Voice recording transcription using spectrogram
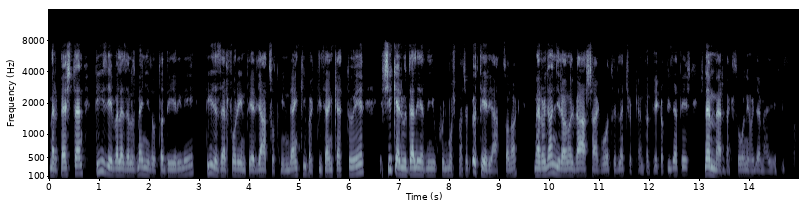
mert Pesten 10 évvel ezelőtt megnyitott a Dériné, 10 ezer forintért játszott mindenki, vagy 12 és sikerült elérniük, hogy most már csak 5 ér játszanak, mert hogy annyira nagy válság volt, hogy lecsökkentették a fizetést, és nem mernek szólni, hogy emeljék vissza.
